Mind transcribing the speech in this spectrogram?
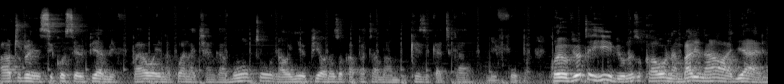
Watoto wenye sickle cell pia mifupa yao inakuwa na changamoto, na wenyewe pia wanaweza kupata maambukizi katika mifupa. Kwa hiyo vyote hivi unaweza ukaona, mbali na hao ajali,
